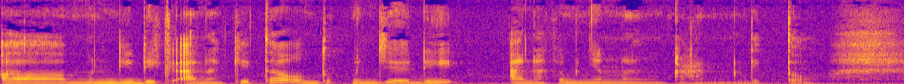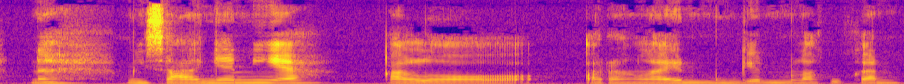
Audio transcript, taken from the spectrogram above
uh, mendidik anak kita untuk menjadi anak yang menyenangkan gitu. Nah, misalnya nih ya, kalau orang lain mungkin melakukan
